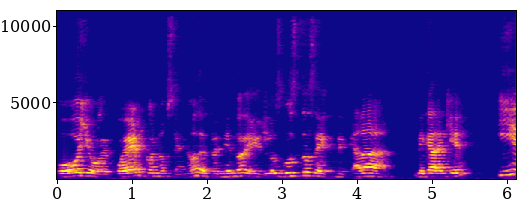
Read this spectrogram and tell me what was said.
pollo o de puerco, no sé, ¿no? Dependiendo de los gustos de, de, cada, de cada quien. Y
